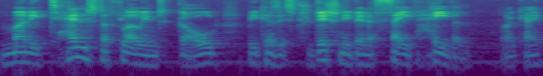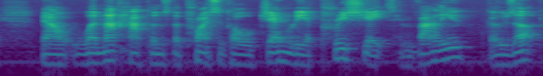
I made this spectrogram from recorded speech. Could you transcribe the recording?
money tends to flow into gold because it's traditionally been a safe haven. Okay, now when that happens, the price of gold generally appreciates in value, goes up,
